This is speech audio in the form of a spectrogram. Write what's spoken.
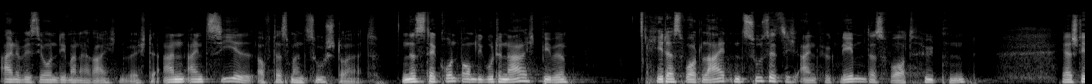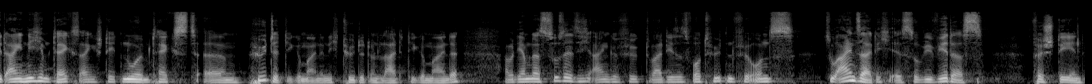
eine Vision, die man erreichen möchte, an ein Ziel, auf das man zusteuert. Und das ist der Grund, warum die gute Nachricht Bibel hier das Wort leiten zusätzlich einfügt, neben das Wort hüten. Ja, steht eigentlich nicht im Text, eigentlich steht nur im Text, ähm, hütet die Gemeinde, nicht hütet und leitet die Gemeinde. Aber die haben das zusätzlich eingefügt, weil dieses Wort hüten für uns zu einseitig ist, so wie wir das verstehen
